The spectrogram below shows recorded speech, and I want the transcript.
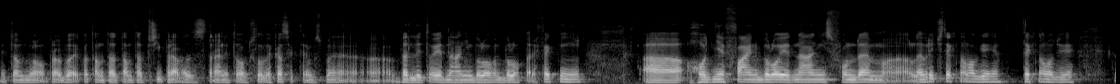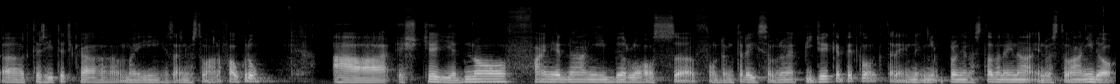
Myton byl opravdu jako tam ta, tam ta příprava ze strany toho člověka, se kterým jsme uh, vedli to jednání, bylo, bylo perfektní. Uh, hodně fajn bylo jednání s fondem Leverage Technology, Technology Eh, kteří teďka mají zainvestováno v Aukru. A ještě jedno fajn jednání bylo s fondem, který se jmenuje PJ Capital, který není úplně nastavený na investování do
